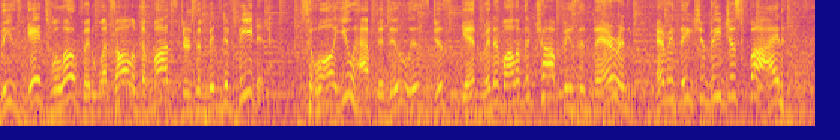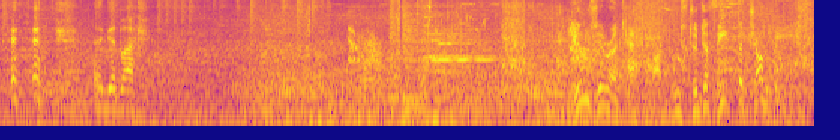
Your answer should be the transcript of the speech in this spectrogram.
these gates will open once all of the monsters have been defeated. So all you have to do is just get rid of all of the chompies in there and everything should be just fine. Good luck. Use your attack buttons to defeat the Chompies.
